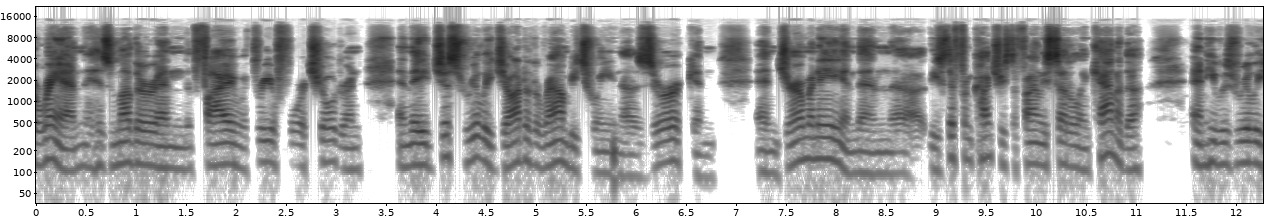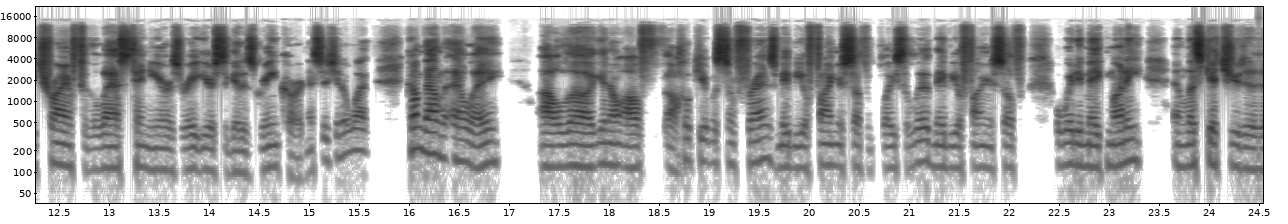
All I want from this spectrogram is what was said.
Iran, his mother and five or three or four children. And they just really jotted around between uh, Zurich and, and Germany and then uh, these different countries to finally settle in Canada. And he was really trying for the last 10 years or eight years to get his green card. And I said, you know what? Come down to LA. I'll, uh, you know, I'll, I'll hook you up with some friends. Maybe you'll find yourself a place to live. Maybe you'll find yourself a way to make money. And let's get you to,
